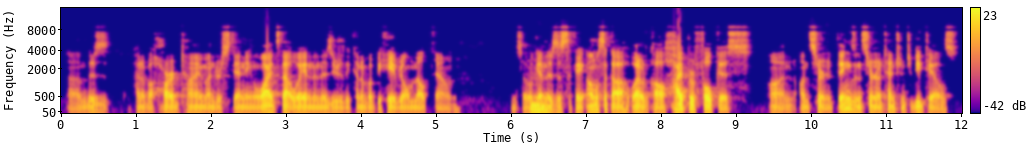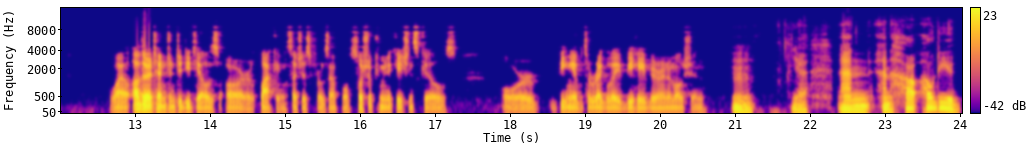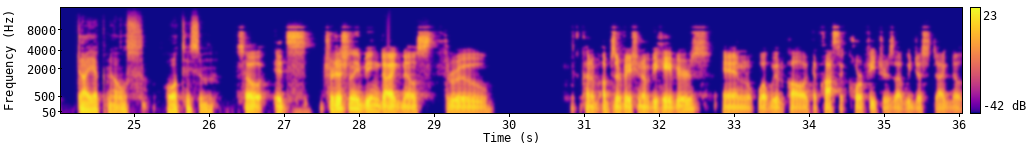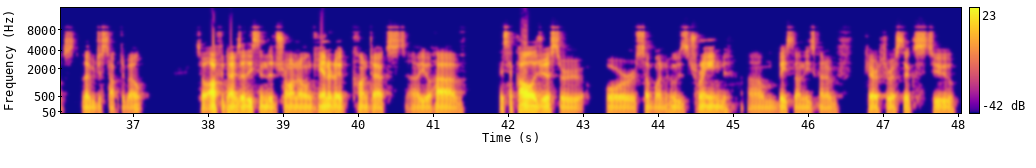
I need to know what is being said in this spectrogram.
um, there's kind of a hard time understanding why it's that way, and then there's usually kind of a behavioral meltdown. And so again, mm there's this like a, almost like a what I would call hyper focus on on certain things and certain attention to details, while other attention to details are lacking, such as for example social communication skills or being able to regulate behavior and emotion. Mm. Yeah, and and how how do you diagnose autism? So it's traditionally being diagnosed through kind of observation of behaviors and what we would call like the classic core features that we just diagnosed that we just talked about so oftentimes at least in the toronto and canada context uh, you'll have a psychologist or or someone who's trained um, based on these kind of characteristics to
